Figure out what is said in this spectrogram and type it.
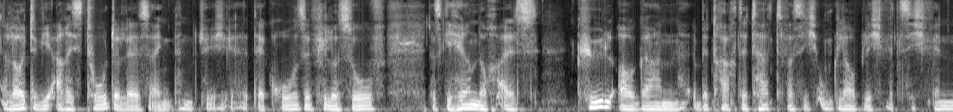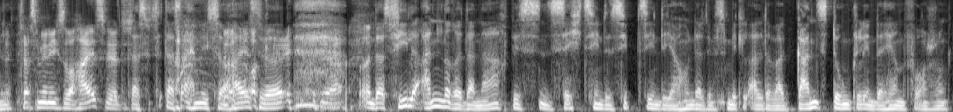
Leute wie Aristoteles, ein, natürlich der große Philosoph, das Gehirn noch als Kühlorgan betrachtet hat, was ich unglaublich witzig finde. Dass mir nicht so heiß wird. Dass, dass einem nicht so heiß okay, wird. Ja. Und dass viele andere danach bis ins 16., 17. Jahrhundert, ins Mittelalter war ganz dunkel in der Hirnforschung.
